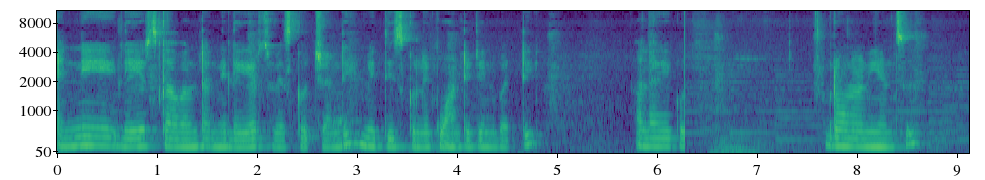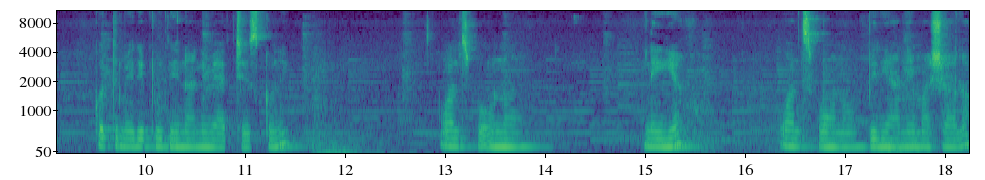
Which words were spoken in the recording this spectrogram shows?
ఎన్ని లేయర్స్ కావాలంటే అన్ని లేయర్స్ వేసుకోవచ్చండి. మీరు తీసుకునే క్వాంటిటీని బట్టి. అలాగే బ్రౌన్ ఆనియన్స్ కొత్తిమీర పుదీనాని యాడ్ చేసుకొని వన్ స్పూను నెయ్యి వన్ స్పూను బిర్యానీ మసాలా.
